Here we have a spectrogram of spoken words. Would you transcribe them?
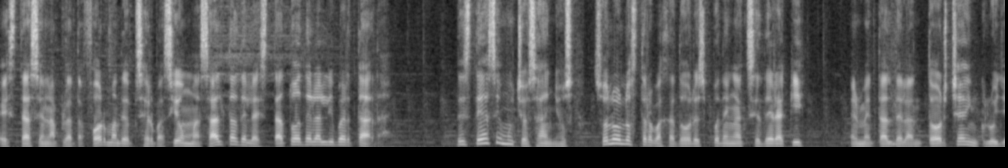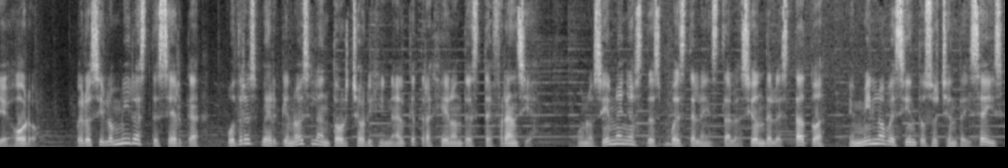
estás en la plataforma de observación más alta de la Estatua de la Libertad. Desde hace muchos años, solo los trabajadores pueden acceder aquí. El metal de la antorcha incluye oro, pero si lo miras de cerca podrás ver que no es la antorcha original que trajeron desde Francia. Unos 100 años después de la instalación de la estatua, en 1986,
